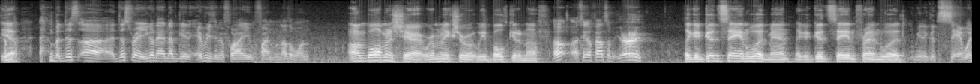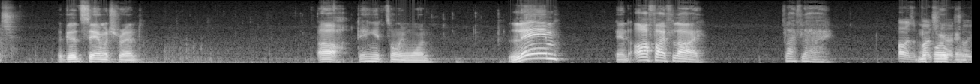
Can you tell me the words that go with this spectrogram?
Yeah. but this uh at this rate, you're gonna end up getting everything before I even find another one. um well I'm gonna share it. We're gonna make sure we both get enough. Oh, I think I found some. Yay! Like a good saying would, man. Like a good saying friend would. You mean a good sandwich? A good sandwich friend. Oh, dang it, it's only one. Lame! And off I fly. Fly, fly. Oh, there's a bunch More here actually.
